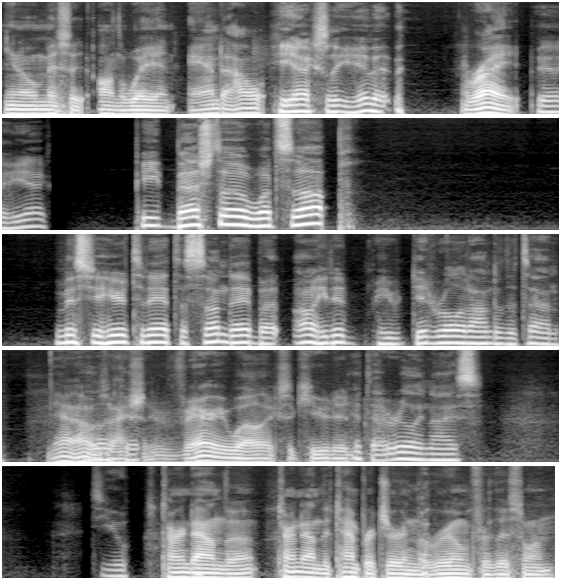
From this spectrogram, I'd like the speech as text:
You know, miss it on the way in and out. He actually hit it. Right. Yeah, he. Act- Pete Besta, what's up? Missed you here today at the Sunday, but oh, he did. He did roll it onto the ten. Yeah, that I was like it. actually very well executed. Hit that really nice. It's you. Turn down the turn down the temperature in the room for this one.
